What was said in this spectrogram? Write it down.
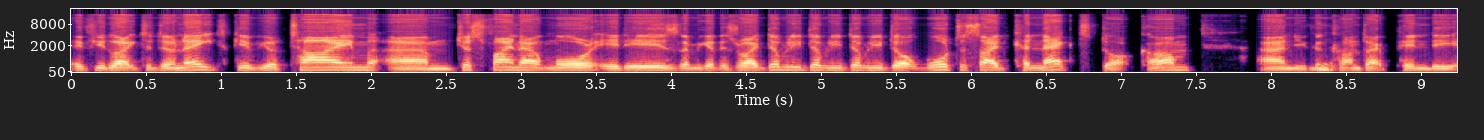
if you'd like to donate, give your time, um, just find out more. It is, let me get this right, www.watersideconnect.com, and you can yeah. contact Pindi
